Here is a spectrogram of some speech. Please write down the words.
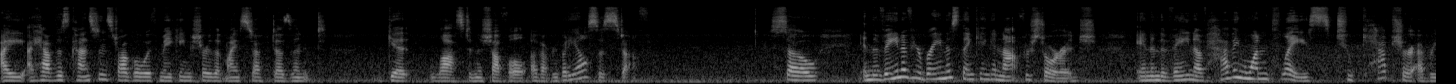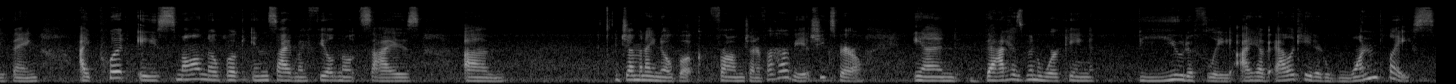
I, I have this constant struggle with making sure that my stuff doesn't get lost in the shuffle of everybody else's stuff. So, in the vein of your brain is thinking and not for storage, and in the vein of having one place to capture everything, I put a small notebook inside my field note size um, Gemini notebook from Jennifer Harvey at Sparrow. And that has been working beautifully. I have allocated one place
